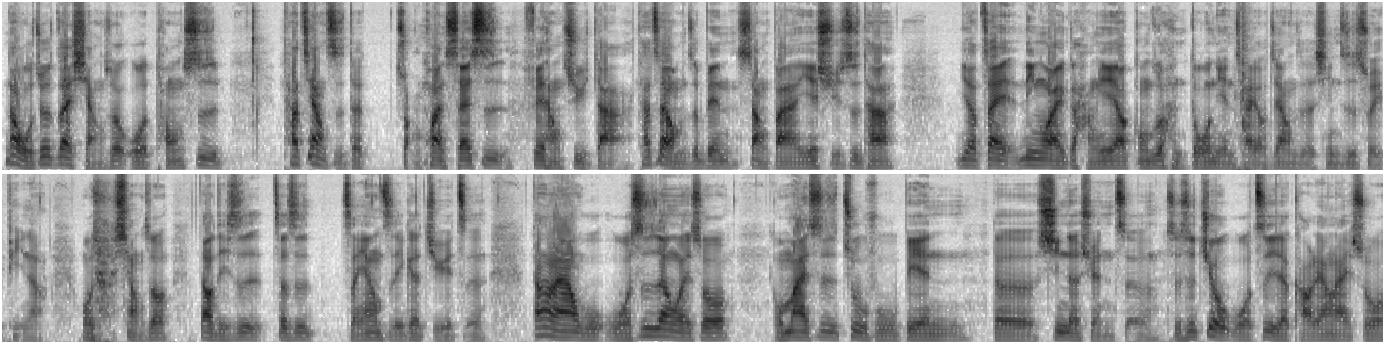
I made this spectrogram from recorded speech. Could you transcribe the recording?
那我就在想说，我同事他这样子的转换实在是非常巨大。他在我们这边上班，也许是他要在另外一个行业要工作很多年才有这样子的薪资水平啊。我就想说，到底是这是怎样子一个抉择？当然，我我是认为说，我们还是祝福别人的新的选择。只是就我自己的考量来说，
